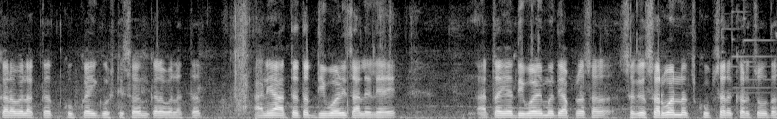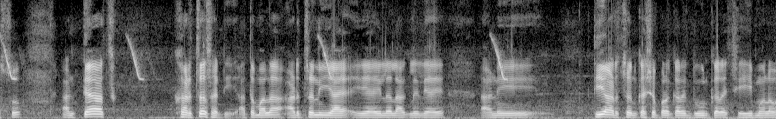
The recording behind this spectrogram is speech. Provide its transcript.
करावे लागतात खूप काही गोष्टी सहन कराव्या लागतात. आणि आता तर दिवाळी चाललेली आहे. आता या दिवाळीमध्ये आपला स सगळं सर्वांनाच खूप सारा खर्च होत असतो. आणि त्याच खर्चासाठी आता मला अडचणी या यायला लागलेली आहे. आणि ती अडचण कशा प्रकारे दूर करायची ही मला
